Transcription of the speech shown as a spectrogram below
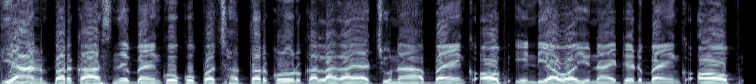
ज्ञान प्रकाश ने बैंकों को 75 करोड़ का लगाया चुना। बैंक ऑफ़ इंडिया व यूनाइटेड बैंक ऑफ़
